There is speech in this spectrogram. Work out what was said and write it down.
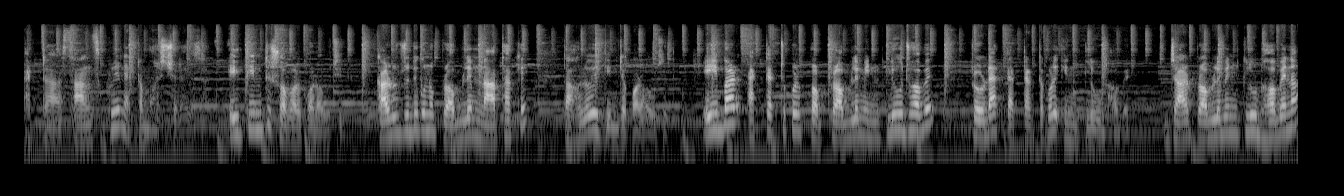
একটা সানস্ক্রিন একটা ময়শ্চারাইজার এই তিনটে সবার করা উচিত। কারোর যদি কোনো প্রবলেম না থাকে তাহলেও এই তিনটে করা উচিত। এইবার একটা একটা করে প্রবলেম ইনক্লুড হবে প্রোডাক্ট একটা একটা করে ইনক্লুড হবে। যার প্রবলেম ইনক্লুড হবে না,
